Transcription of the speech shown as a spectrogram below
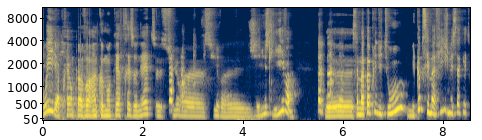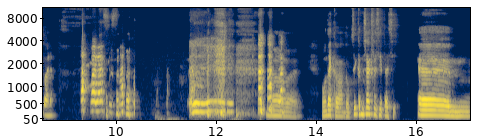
Oui, après, on peut avoir un commentaire très honnête euh, sur, euh, sur j'ai lu ce livre, ça m'a pas plu du tout, mais comme c'est ma fille, je mets 5 étoiles. voilà, c'est ça. Ah, ouais. Bon, d'accord, donc c'est comme ça que ça s'est passé. Euh,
